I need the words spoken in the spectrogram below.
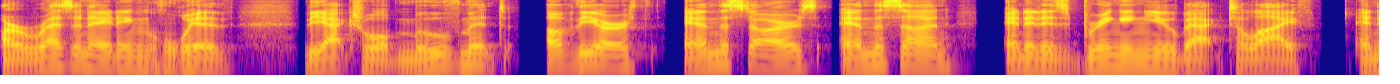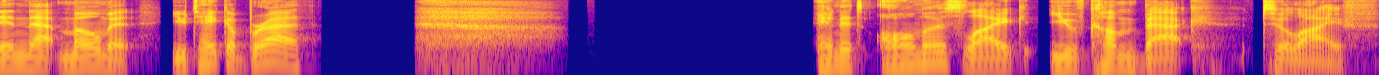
are resonating with the actual movement of the earth and the stars and the sun, and it is bringing you back to life. And in that moment, you take a breath. And it's almost like you've come back to life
